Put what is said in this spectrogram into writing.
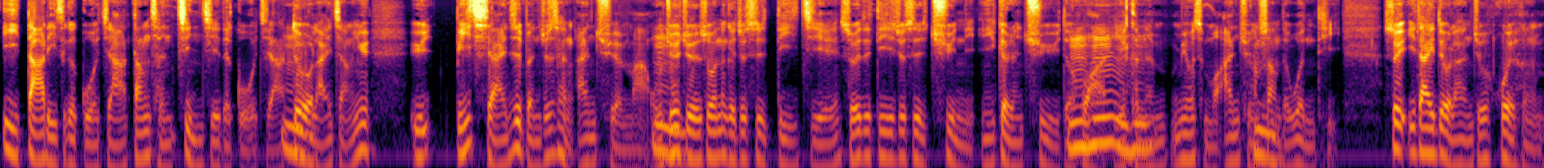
意大利这个国家当成进阶的国家。嗯、对我来讲，因为与比起来，日本就是很安全嘛，嗯、我就觉得说那个就是低阶。所谓的低阶就是去你一个人去的话，嗯、也可能没有什么安全上的问题。嗯、所以意大利对我来讲就会很。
